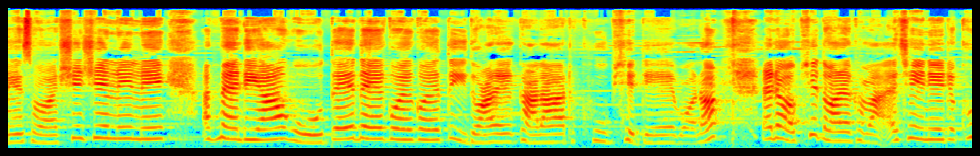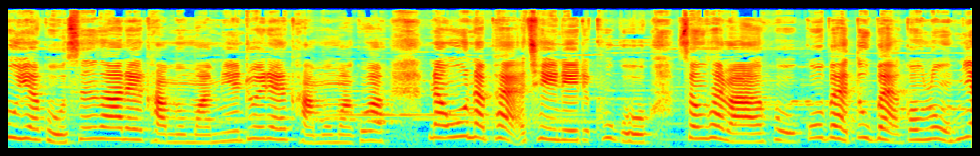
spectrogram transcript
လဲဆိုတာရှင်းရှင်းလေးလေးအမှန်တရားကိုတဲတဲကွဲကွဲသိသွားတဲ့ခါလာတစ်ခုဖြစ်တယ်ပေါ့နော်အဲ့တော့ဖြစ်သွားတဲ့ခါမှာအခြေအနေတစ်ခုရက်ကိုစဉ်းစားတဲ့ခါမှာမြင်တွေ့တဲ့ခါမှာကိုကနှစ်ဦးနှစ်ဖက်အခြေအနေတစ်ခုကိုစုံစမ်းပါဟိုကိုယ့်ဘက်သူ့ဘက်အကုန်လုံးမျှ ှ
